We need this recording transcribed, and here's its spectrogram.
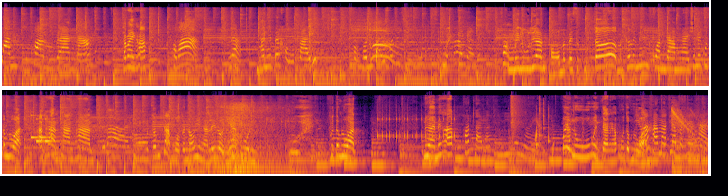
ความความแบรนด์นะทำไมครับ เพราะว่าเนี่ยอั นนี้เป็นของไซส์ของคนไทยเขาจะขี่สกูตเตอร์กัน ฟังไม่รู้เรื่อง อ๋อ มันเป็นสกูตเตอร์ มันก็เลยไม่มีควันดำไงใช่ไหมคุณตำรวจ อะผ่านผ่านผ่านบ๊ายบายอ๋อต้องจับหมวกกันน็อกอย่างนั้นเลยเหรอเนี่ยคุณโอ้ยคุณตำรวจ เหนื่อยไหมครับ พ่อตายมาที่นี่ได้ไงอะไม่รู้เหมือนกันครับคุณตำรนี่วจ นะคะมาเที่ยวประเทศไทย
